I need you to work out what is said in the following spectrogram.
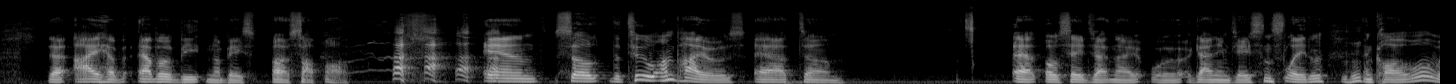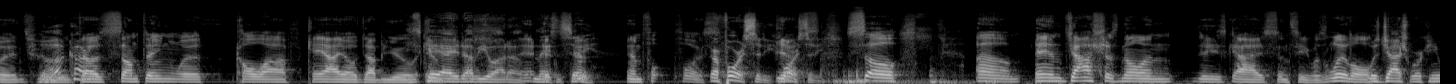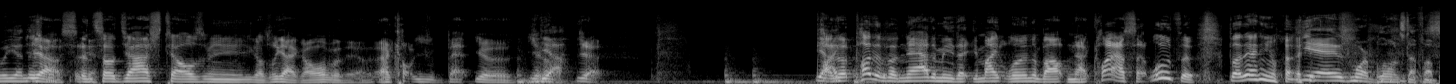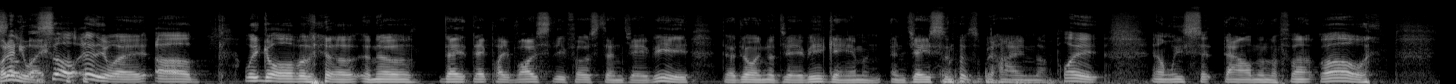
that I have ever beaten a base uh, softball. and so the two umpires at um, at Osage that night were a guy named Jason Slater and Carl Woolridge, who Oh, Carl. does something with Koloff, K I O W, He's KIW out of Mason City in Fo- Forest. or Forest City. Forest City. So, um, and Josh has known these guys since he was little. Was Josh working with you on this? one? yes, Okay. and so Josh tells me, he goes, "We gotta go over there." I call you bet you, you know, Yeah. yeah. Yeah, part, I- of, part of anatomy that you might learn about in that class at Luther. But anyway, yeah, it was more blowing stuff up. But so- anyway, So anyway, uh, we go over there, and uh, they they play varsity first and JV. They're doing the JV game, and, and Jason is behind the plate, and we sit down in the front row.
